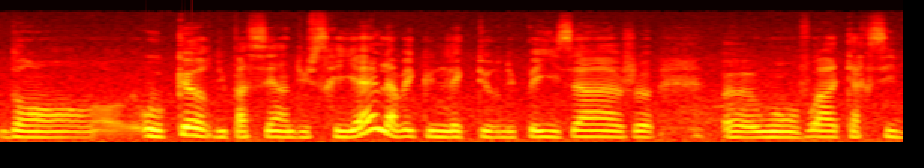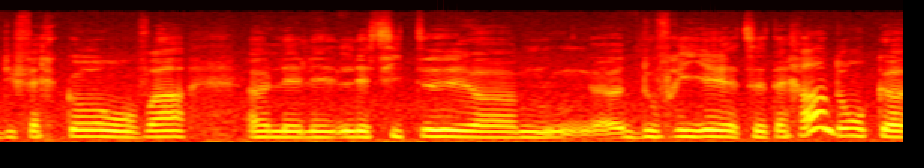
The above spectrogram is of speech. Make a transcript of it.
dans, au cœur du passé industriel, avec une lecture du paysage, euh, où on voit Carcide du Ferco, on voit les, les- cités euh, euh, d'ouvriers, etc. Donc euh,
